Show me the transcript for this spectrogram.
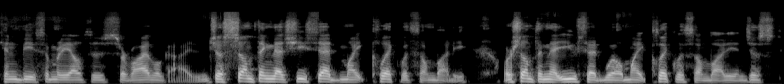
can be somebody else's survival guide. And just something that she said might click with somebody, or something that you said, Will, might click with somebody, and just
